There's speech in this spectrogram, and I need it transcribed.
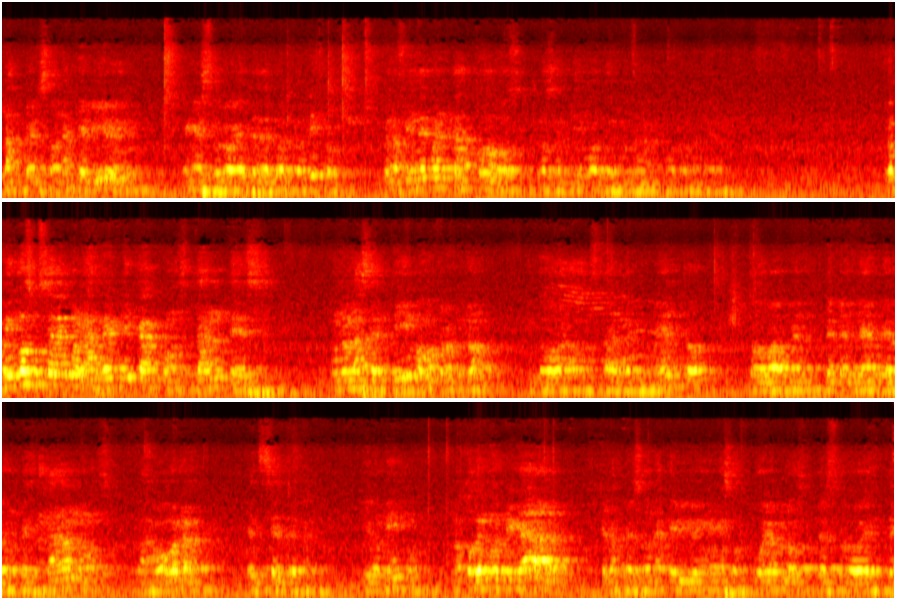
las personas que viven en el suroeste de Puerto Rico. Pero a fin de cuentas todos lo sentimos de una u otra manera. Lo mismo sucede con las réplicas constantes. Unos las sentimos, otros no. Y todo va a constar del momento, todo va a depender de dónde estamos, la hora, etc. Y lo mismo, no podemos negar que las personas que viven en esos pueblos del suroeste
